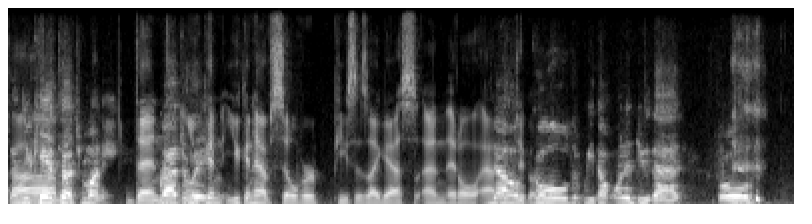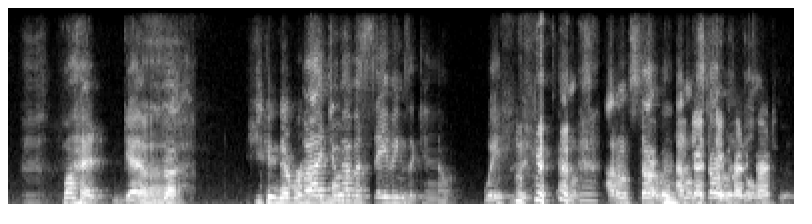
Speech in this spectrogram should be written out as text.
Then you can't Um, touch money. Then you can you can have silver pieces, I guess, and it'll add up No to gold. gold. We don't want to do that. Gold. But Geb, Ugh. that, he can never but have. I do money. have a savings account. Wait, but I don't. I don't start with. I don't start with credit gold. card?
